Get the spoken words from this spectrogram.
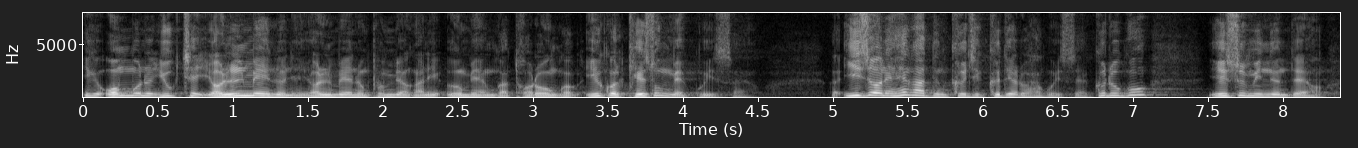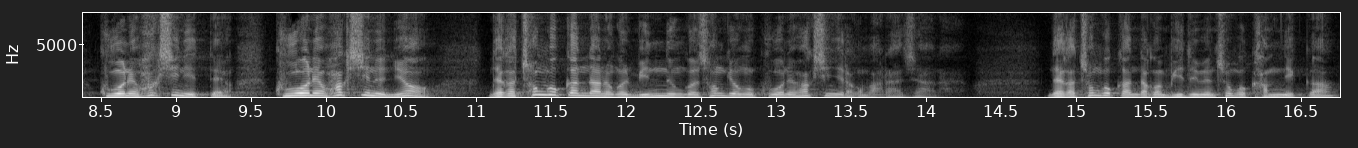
이게 원문은 육체 열매는 열매는 분명하니 음행과 더러운 것 이걸 계속 맺고 있어요. 그러니까 이전에 행하던 그 집 그대로 하고 있어요. 그리고 예수 믿는데요. 구원의 확신이 있대요. 구원의 확신은요 내가 천국 간다는 걸 믿는 걸 성경은 구원의 확신이라고 말하지 않아요 내가 천국 간다고 믿으면 천국 갑니까?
